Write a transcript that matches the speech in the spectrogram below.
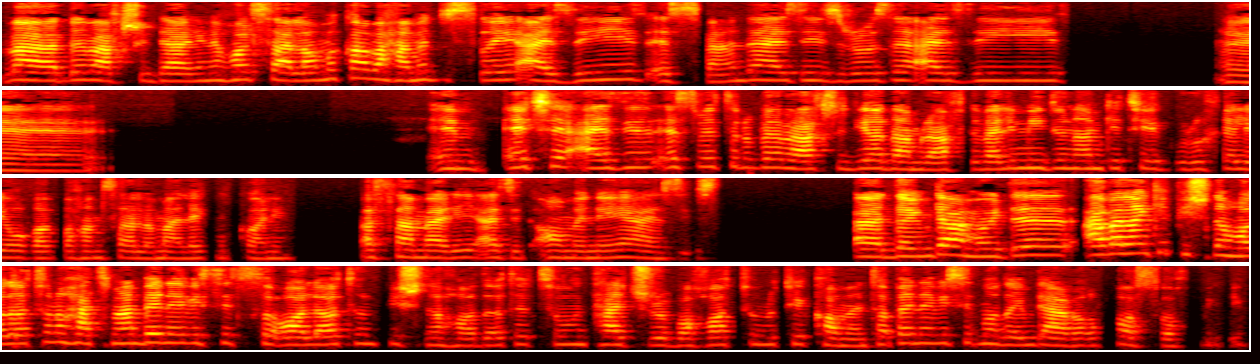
و ببخشید در این حال سلام می‌کنم و همه دوستای عزیز اسفند عزیز روز عزیز اچ عزیز اسمتون رو ببخشید یادم رفته ولی می‌دونم که توی گروه خیلی اوقات با هم سلام علیک می‌کنیم. و سمری عزیز آمنه عزیز. داریم در مورد اولا که پیشنهاداتون رو حتما بنویسید سوالاتون پیشنهاداتتون تجربه هاتون رو توی کامنت ها بنویسید ما داریم در واقع پاسخ میدیم.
